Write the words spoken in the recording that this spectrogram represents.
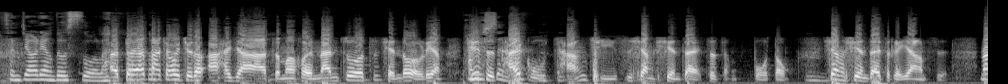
成交量都缩了。啊，对啊，大家会觉得啊，哎呀，怎么很难做？之前都有量。其实台股长期是像现在这种波动，像现在这个样子。那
